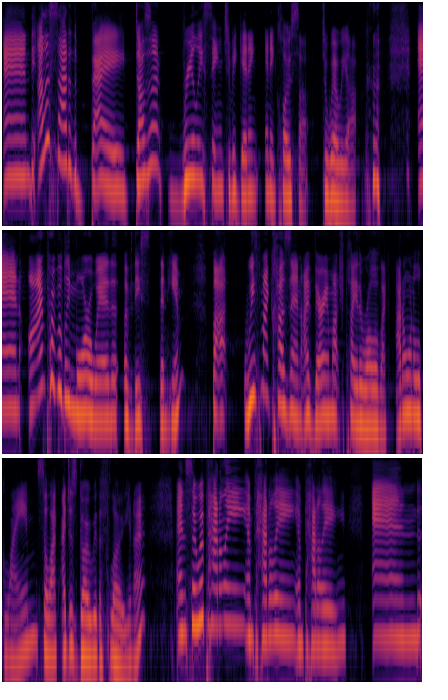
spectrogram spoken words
And the other side of the bay doesn't really seem to be getting any closer to where we are. And i'm probably more aware of this than him but with my cousin i very much play the role of like i don't want to look lame so like i just go with the flow you know and so we're paddling and paddling and paddling. And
